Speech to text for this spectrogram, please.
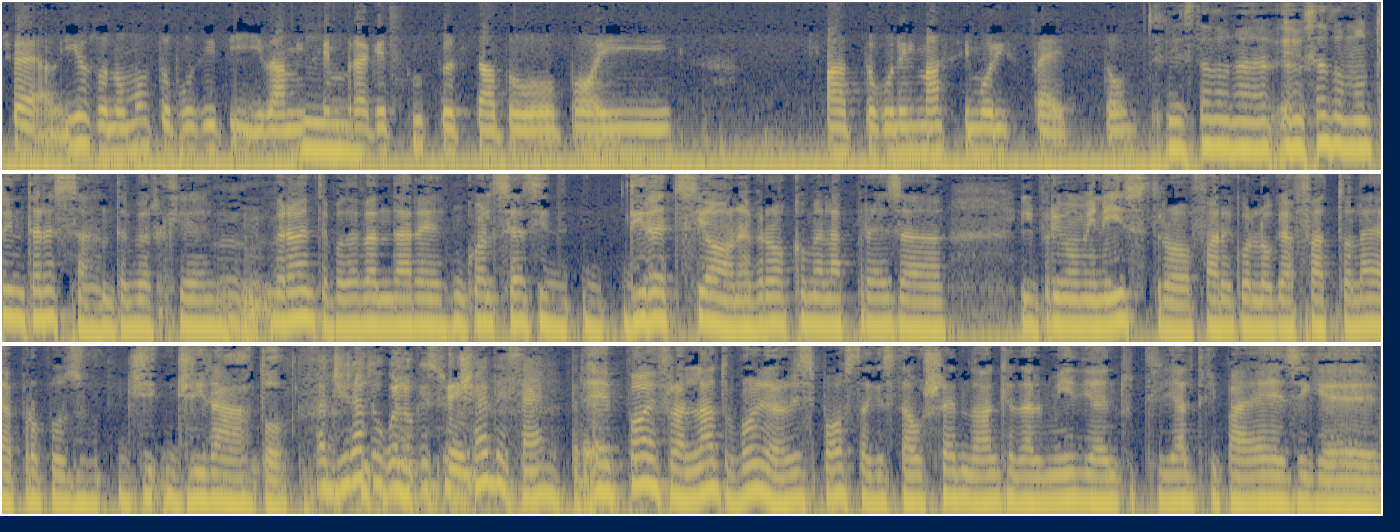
cioè io sono molto positiva, mi Mm. sembra che tutto è stato poi fatto con il massimo rispetto. Sì, è, stato una- è stato molto interessante perché veramente poteva andare in qualsiasi di- direzione, però come l'ha presa il primo ministro, fare quello che ha fatto lei ha proprio gi- girato. Ha girato Tutto- quello che sì. succede sempre. E poi fra l'altro poi la risposta che sta uscendo anche dal media in tutti gli altri paesi che,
